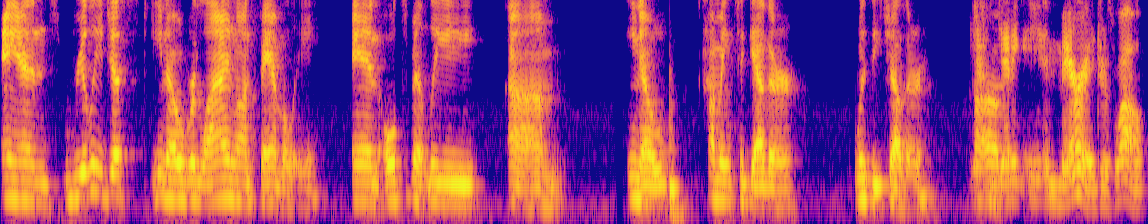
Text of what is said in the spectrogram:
and really just you know relying on family and ultimately, um, you know, coming together with each other. Yeah, Um, and getting in marriage as well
